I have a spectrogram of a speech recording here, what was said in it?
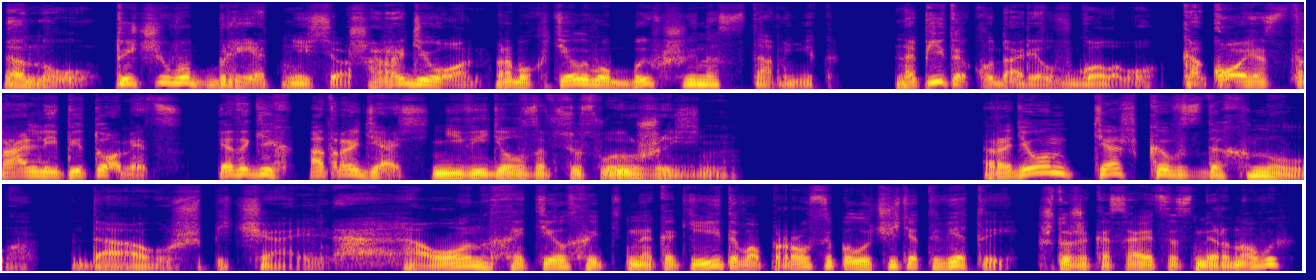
«Да ну, ты чего бред несешь, Родион?» Пробухтел его бывший наставник. Напиток ударил в голову. Какой астральный питомец! Я таких, отродясь, не видел за всю свою жизнь. Родион тяжко вздохнул. Да уж, печально. А он хотел хоть на какие-то вопросы получить ответы. Что же касается Смирновых,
